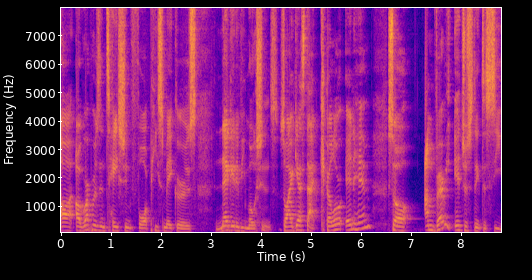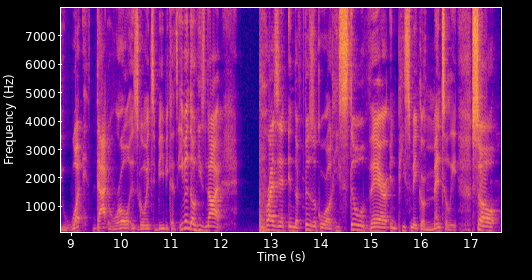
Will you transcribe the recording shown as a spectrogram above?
uh, a representation for peacemakers negative emotions. So i guess that killer in him. So i'm very interested to see what that role is going to be because even though he's not present in the physical world he's still there in peacemaker mentally. So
